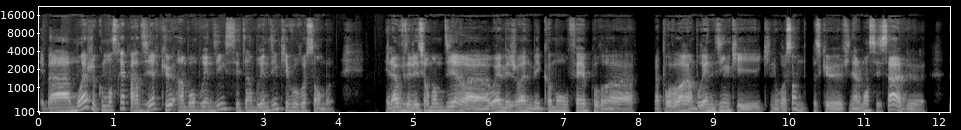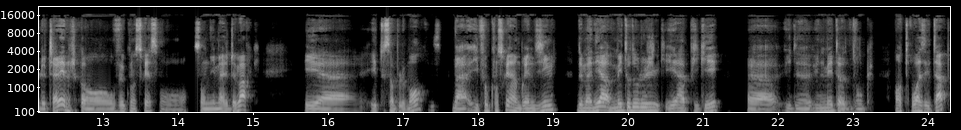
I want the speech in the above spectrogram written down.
Eh bah moi, je commencerai par dire qu'un bon branding, c'est un branding qui vous ressemble. Et là, vous allez sûrement me dire, euh, ouais, mais Johan, mais comment on fait pour, euh, bah, pour avoir un branding qui, qui nous ressemble? Parce que finalement, c'est ça le, le challenge quand on veut construire son, son image de marque. Et, euh, et tout simplement, bah, il faut construire un branding de manière méthodologique et appliquer une, une méthode. Donc, en trois étapes,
